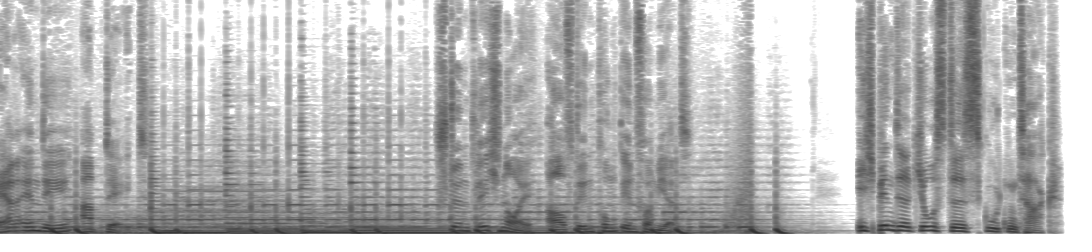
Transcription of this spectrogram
RND Update. Stündlich neu. Auf den Punkt informiert. Ich bin Dirk Justes. Guten Tag.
